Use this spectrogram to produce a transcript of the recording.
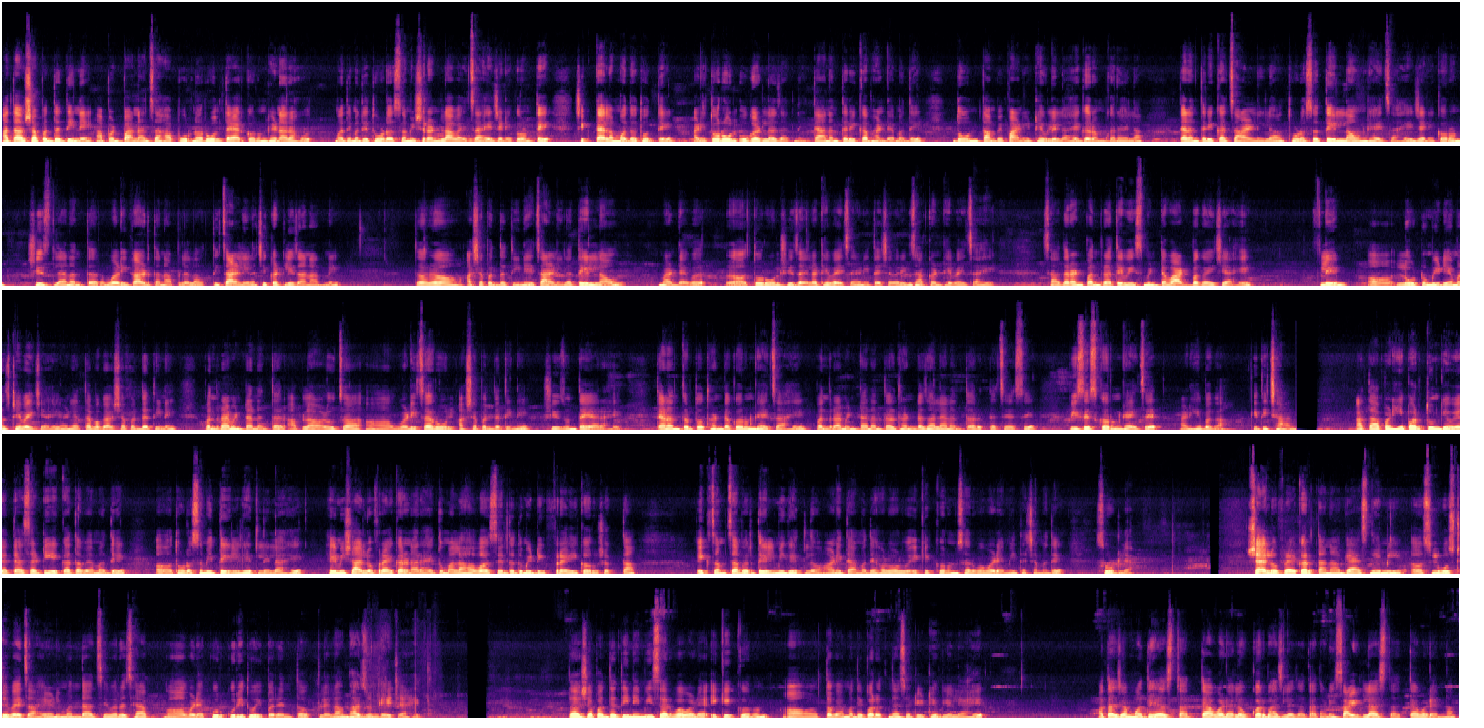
आता अशा पद्धतीने आपण पानांचा हा पूर्ण रोल तयार करून घेणार आहोत. मध्ये मध्ये थोडंसं मिश्रण लावायचं आहे जेणेकरून ते चिकटायला मदत होते आणि तो रोल उघडला जात नाही. त्यानंतर एका भांड्यामध्ये दोन तांबे पाणी ठेवलेलं आहे गरम करायला. त्यानंतर एका चाळणीला थोडंसं तेल लावून घ्यायचं आहे जेणेकरून शिजल्यानंतर वडी काढताना आपल्याला ती चाळणीला चिकटली जाणार नाही. तर अशा पद्धतीने चाळणीला तेल लावून भांड्यावर तो रोल शिजायला ठेवायचा आहे आणि त्याच्यावर एक झाकण ठेवायचं आहे. साधारण पंधरा ते वीस मिनटं वाट बघायची आहे. फ्लेम लो टू मीडियमच ठेवायची आहे आणि आता बघा अशा पद्धतीने पंधरा मिनटानंतर आपला अळूचा वडीचा रोल अशा पद्धतीने शिजून तयार आहे. त्यानंतर तो थंड करून घ्यायचा आहे. पंधरा मिनटानंतर थंड झाल्यानंतर त्याचे असे पीसेस करून घ्यायचे आहेत. आणि हे बघा किती छान आता आपण ही परतून घेऊया. त्यासाठी एका तव्यामध्ये थोडंसं मी तेल घेतलेलं आहे. हे मी शॅलो फ्राय करणार आहे. तुम्हाला हवं असेल तर तुम्ही डीप फ्रायही करू शकता. एक चमचाभर तेल मी घेतलं आणि त्यामध्ये हळूहळू एक एक करून सर्व वड्या मी त्याच्यामध्ये सोडल्या. शॅलो फ्राय करताना गॅस नेहमी स्लोच ठेवायचा आहे आणि मंद आचेवरच ह्या वड्या कुरकुरीत होईपर्यंत आपल्याला भाजून घ्यायच्या आहेत. तर अशा पद्धतीने मी सर्व वड्या एक एक करून तव्यामध्ये परतण्यासाठी ठेवलेल्या आहेत. आता ज्या मध्ये असतात त्या वड्या लवकर भाजल्या जातात आणि साईडला असतात त्या वड्यांना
